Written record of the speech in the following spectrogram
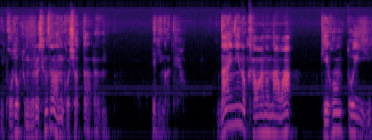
이 보석 종류를 생산하는 곳이었다라는 얘기인 것 같아요. 다이니노 카와노 나와 기혼 또이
